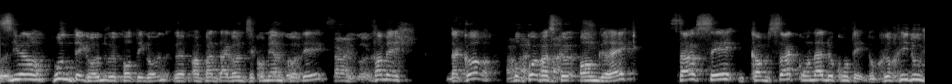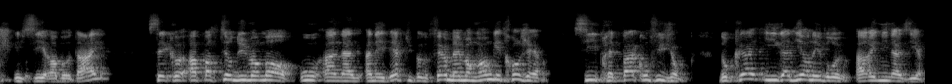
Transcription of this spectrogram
Sinon, pentagone, le pentagone, un pentagone, c'est combien de côtés 5. Ramesh. D'accord Pas Pourquoi Parce qu'en grec, ça, c'est comme ça qu'on a de compter. Donc, le chidouche ici, Rabotai, c'est qu'à partir du moment où un, un éder, tu peux le faire même en langue étrangère, s'il ne prête pas à confusion. Donc là, il a dit en hébreu, Aréni Nazir,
